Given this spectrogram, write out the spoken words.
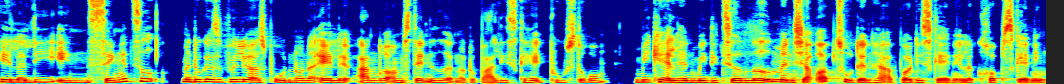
eller lige inden sengetid. Men du kan selvfølgelig også bruge den under alle andre omstændigheder, når du bare lige skal have et pusterum. Michael han mediterede med, mens jeg optog den her bodyscan eller kropsscanning.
